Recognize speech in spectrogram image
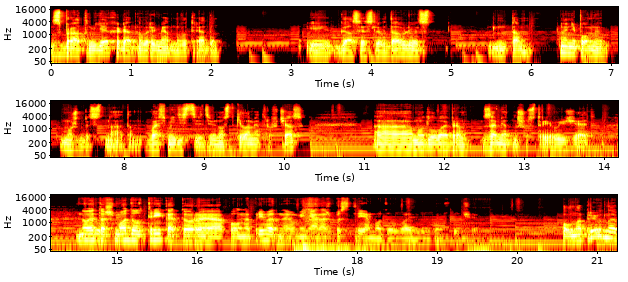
с братом ехали одновременно вот рядом. И газ, если вдавливать, м, там, ну, не помню, может быть, на там 80-90 километров в час. А Model Y прям заметно шустрее уезжает. Ну, это ж Model 3, которая полноприводная у меня, она ж быстрее Model Y в любом случае. Полноприводная,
